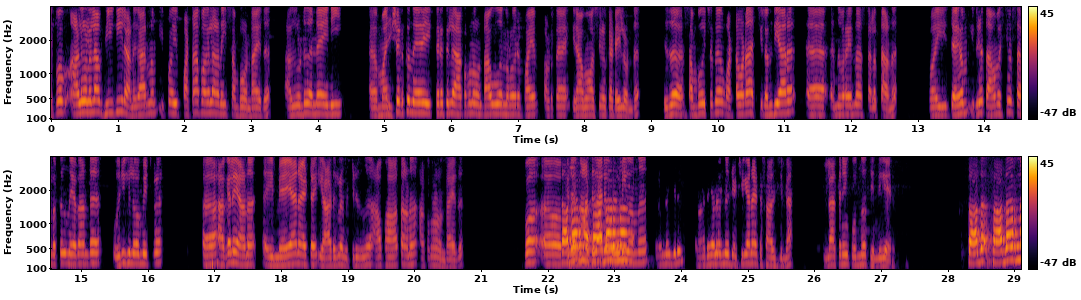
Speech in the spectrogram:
ഇപ്പം ആളുകളെല്ലാം ഭീതിയിലാണ്. കാരണം ഇപ്പൊ ഈ പട്ടാപ്പകലാണ് ഈ സംഭവം ഉണ്ടായത്. അതുകൊണ്ട് തന്നെ ഇനി മനുഷ്യർക്ക് നേരെ ഇത്തരത്തിൽ ആക്രമണം ഉണ്ടാവുക എന്നുള്ള ഒരു ഭയം അവിടുത്തെ ഗ്രാമവാസികൾക്കിടയിലുണ്ട്. ഇത് സംഭവിച്ചത് വട്ടവട ചിലന്തിയാറ് എന്ന് പറയുന്ന സ്ഥലത്താണ്. അപ്പൊ ഇദ്ദേഹം ഇവർ താമസിക്കുന്ന സ്ഥലത്ത് നിന്ന് ഏതാണ്ട് ഒരു കിലോമീറ്റർ അകലെയാണ് ഈ മേയാനായിട്ട് ഈ ആടുകളെ വിട്ടിരുന്നത്. ആ ഭാഗത്താണ് ആക്രമണം ഉണ്ടായത്. അപ്പൊ നാട്ടുകാരും പിന്നെ നാട്ടുകാരെ ഓടി വന്ന് എന്നെങ്കിലും ആടുകളെ ഒന്നും രക്ഷിക്കാനായിട്ട് സാധിച്ചില്ല. എല്ലാത്തിനെയും കൊന്ന് തിന്നുകയായിരുന്നു. സാധാരണ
